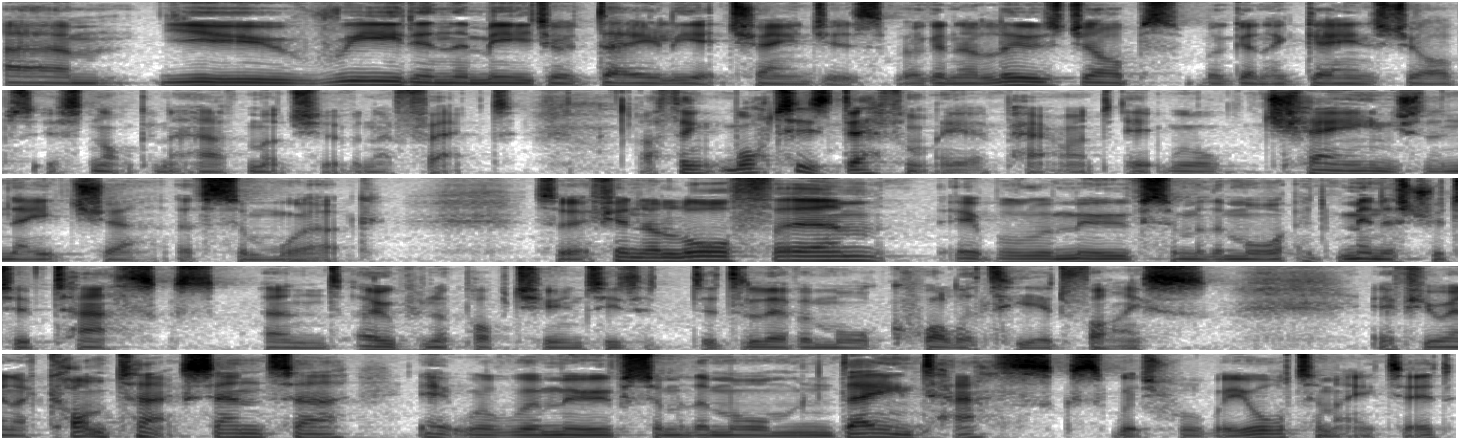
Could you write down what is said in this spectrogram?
um, you read in the media daily it changes. We're going to lose jobs, we're going to gain jobs. It's not going to have much of an effect. I think what is definitely apparent, it will change the nature of some work. So if you're in a law firm, it will remove some of the more administrative tasks and open up opportunities to, to deliver more quality advice. If you're in a contact center, it will remove some of the more mundane tasks, which will be automated,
